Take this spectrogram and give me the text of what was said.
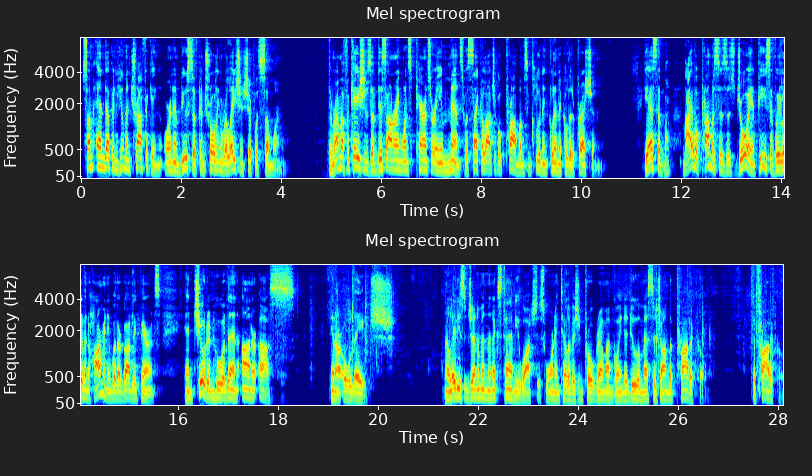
Some end up in human trafficking or an abusive, controlling relationship with someone. The ramifications of dishonoring one's parents are immense, with psychological problems, including clinical depression. Yes, the Bible promises us joy and peace if we live in harmony with our godly parents and children who will then honor us in our old age. Now, ladies and gentlemen, the next time you watch this warning television program, I'm going to do a message on the prodigal. The prodigal.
